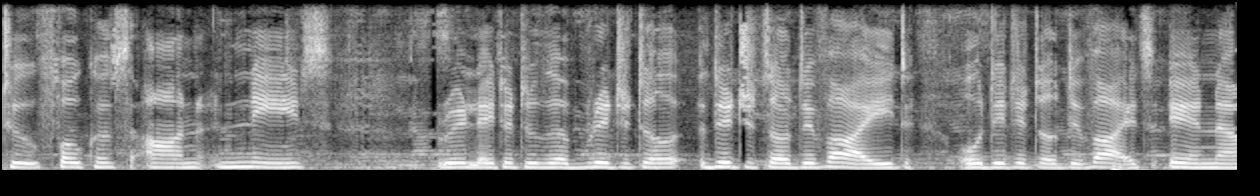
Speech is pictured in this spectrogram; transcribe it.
to focus on needs related to the digital, digital divide or digital divides in uh,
